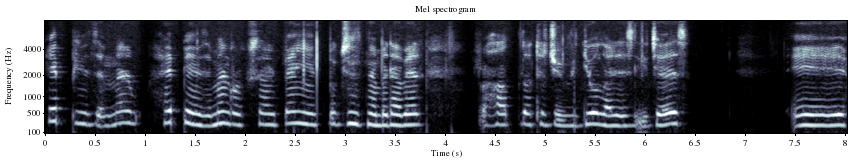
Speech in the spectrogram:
Hepinize mer hepinize merhaba arkadaşlar. Ben Yiğit. Bugün sizinle beraber rahatlatıcı videolar izleyeceğiz. Ee,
